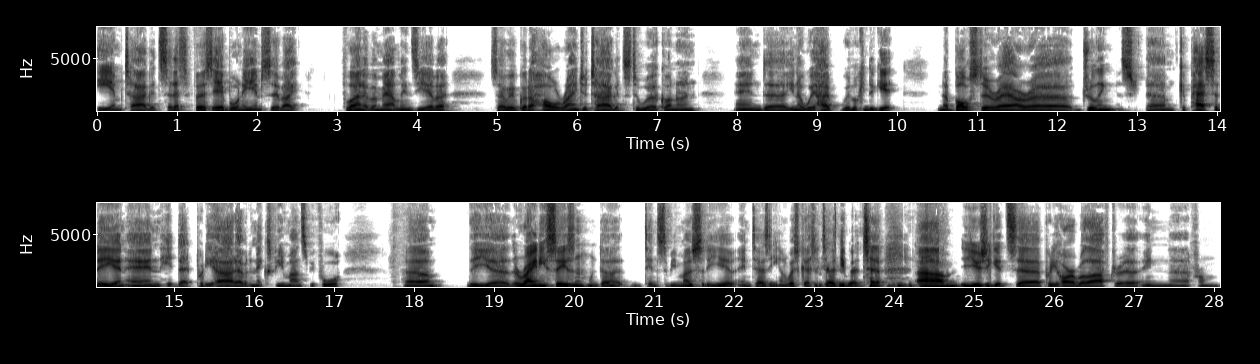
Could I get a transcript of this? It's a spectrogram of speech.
EM targets. So that's the first airborne EM survey flown over Mount Lindsay ever. So we've got a whole range of targets to work on, and and uh, you know we hope we're looking to get you know bolster our uh, drilling um, capacity and and hit that pretty hard over the next few months before um, the uh, the rainy season, which uh, tends to be most of the year in Tassie, on the west coast of Tassie, but uh, um, it usually gets uh, pretty horrible after uh, in uh, from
